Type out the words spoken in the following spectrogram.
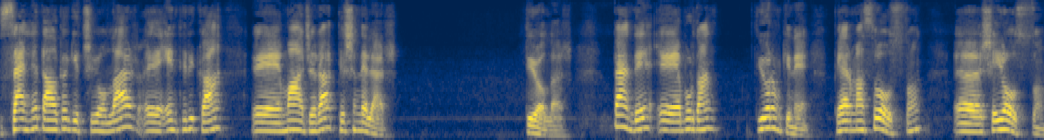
senle dalga geçiyorlar. E, entrika, e, macera peşindeler diyorlar. Ben de e, buradan diyorum ki ne? Perması olsun, e, şeyi olsun,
